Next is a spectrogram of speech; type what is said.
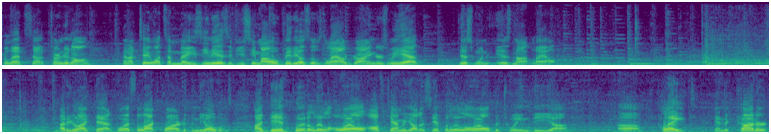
So let's uh, turn it on. And I tell you what's amazing is, if you see my old videos, those loud grinders we have, this one is not loud. How do you like that? Boy, it's a lot quieter than the old ones. I did put a little oil off camera. Y'all didn't see I put a little oil between the uh, uh, plate and the cutter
